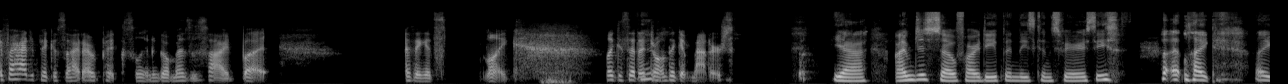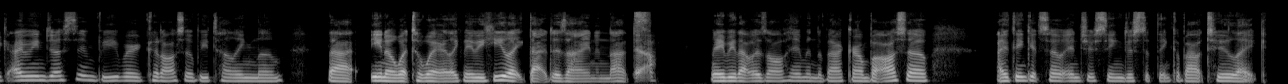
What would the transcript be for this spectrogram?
if I had to pick a side, I would pick Selena Gomez's side, but I think it's like like I said, I don't think it matters. Yeah. I'm just so far deep in these conspiracies. But like, like, I mean, Justin Bieber could also be telling them that, you know, what to wear. Like maybe he liked that design and that's Yeah. maybe that was all him in the background. But also, I think it's so interesting just to think about too, like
